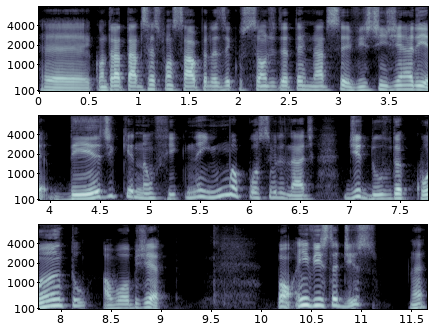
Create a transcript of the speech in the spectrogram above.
é, contratados responsáveis pela execução de determinados serviços de engenharia, desde que não fique nenhuma possibilidade de dúvida quanto ao objeto. Bom, em vista disso, né,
